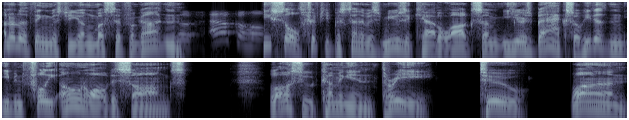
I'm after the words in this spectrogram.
Another thing Mr. Young must have forgotten. He sold 50% of his music catalog some years back, so he doesn't even fully own all of his songs. Lawsuit coming in three, two, one.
